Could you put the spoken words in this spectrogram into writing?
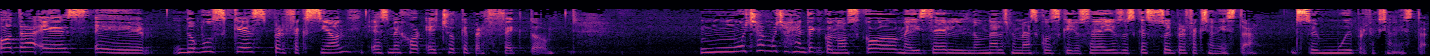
Otra es, eh, no busques perfección, es mejor hecho que perfecto. Mucha, mucha gente que conozco me dice, una de las primeras cosas que yo sé de ellos es que soy perfeccionista. Soy muy perfeccionista,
